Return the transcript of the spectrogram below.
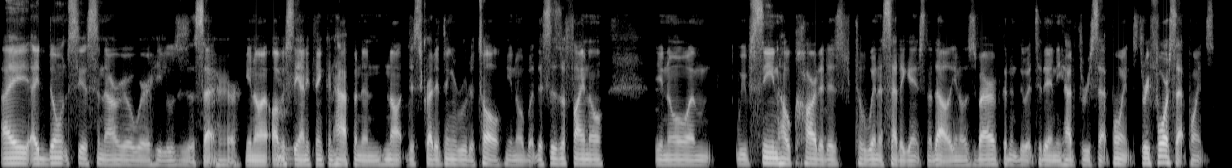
I I don't see a scenario where he loses a set here. You know, obviously mm. anything can happen, and not discrediting Ruud at all. You know, but this is a final. You know, um, we've seen how hard it is to win a set against Nadal. You know, Zverev couldn't do it today, and he had three set points, three four set points,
